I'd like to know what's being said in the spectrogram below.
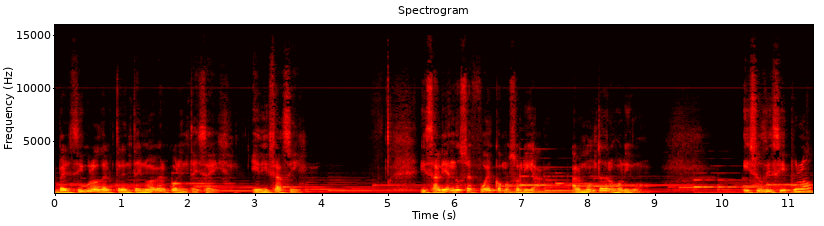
versículos del 39 al 46. Y dice así. Y saliendo se fue como solía, al monte de los olivos. Y sus discípulos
